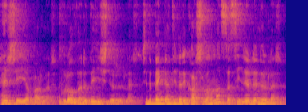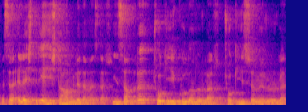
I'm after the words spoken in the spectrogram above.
her şeyi yaparlar. Kuralları değiştirirler. Şimdi beklentileri karşılanmazsa sinirlenirler. Mesela eleştiriye hiç tahammül edemezler. İnsanları çok iyi kullanırlar. Çok iyi sömürürler.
